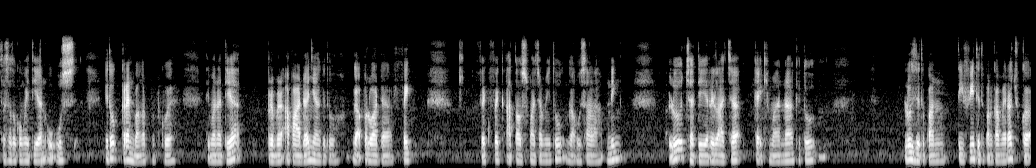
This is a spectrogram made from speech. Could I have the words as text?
salah satu komedian Uus itu keren banget menurut gue di mana dia benar-benar apa adanya gitu nggak perlu ada fake fake fake atau semacam itu nggak usah lah mending lu jadi real aja kayak gimana gitu. Lu di depan TV di depan kamera juga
